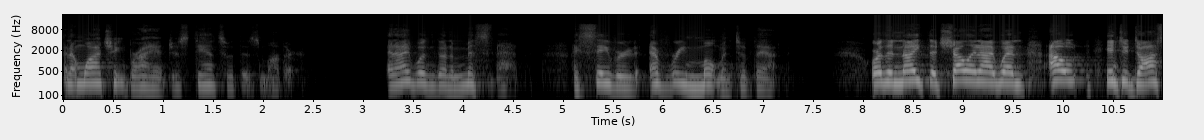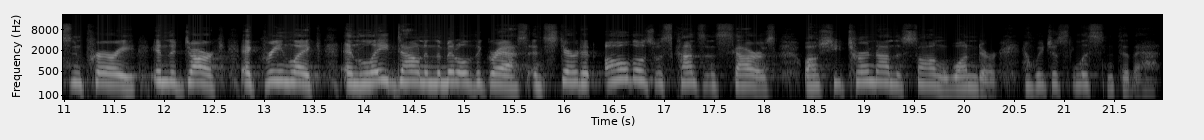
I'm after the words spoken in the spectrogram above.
and I'm watching Brian just dance with his mother. And I wasn't going to miss that. I savored every moment of that. Or the night that Shelley and I went out into Dawson Prairie in the dark at Green Lake and laid down in the middle of the grass and stared at all those Wisconsin stars while she turned on the song Wonder and we just listened to that.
